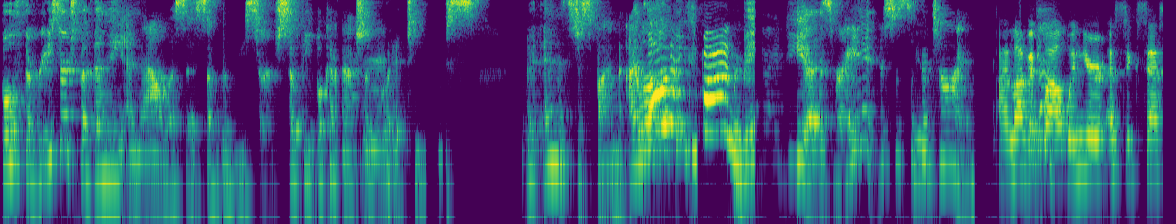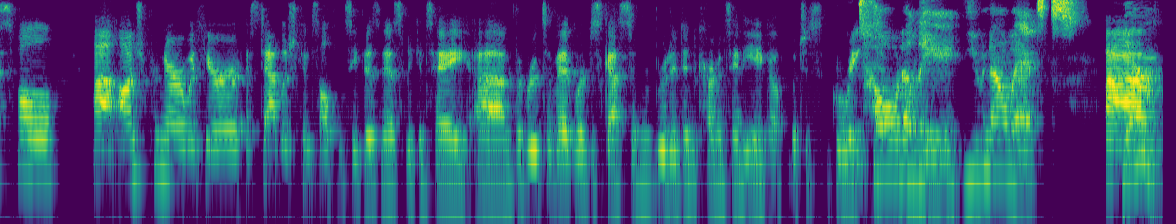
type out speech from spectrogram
both the research, but then the analysis of the research so people can actually Mm. put it to use. And it's just fun. I Oh, love having that's fun. big ideas, right? It's just a Yeah. good time. I love it. Yeah. Well, when you're a successful uh, entrepreneur with your established consultancy business, we can say um, the roots of it were discussed and rooted in Carmen Sandiego, which is great. Totally. You know it. Um, Yeah.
